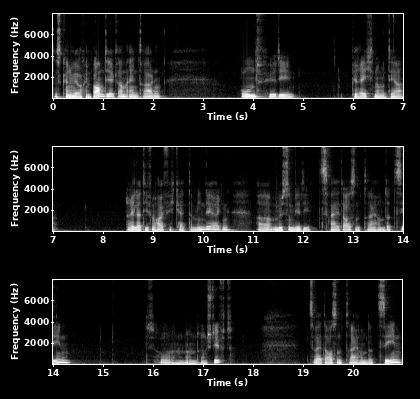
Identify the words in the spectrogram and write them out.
Das können wir auch im Baumdiagramm eintragen. Und für die Berechnung der relativen Häufigkeit der Minderjährigen äh, müssen wir die 2310, so einen anderen Stift, 2310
